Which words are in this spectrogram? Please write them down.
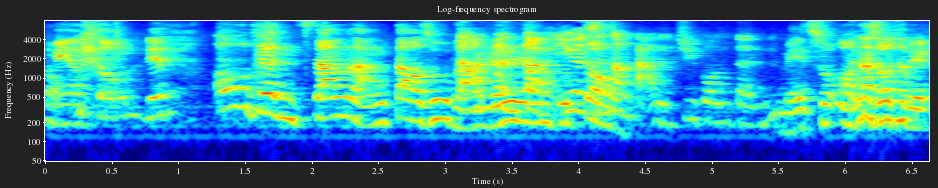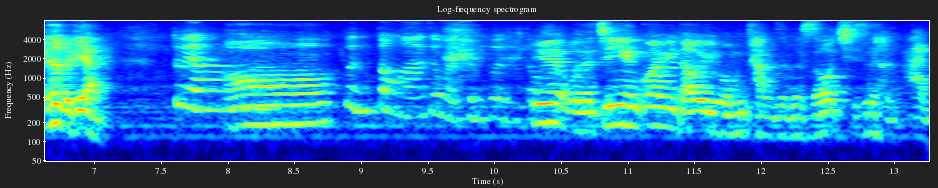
动，没有动，连 哦，任蟑螂到处爬，当仍然不因为身。上打着聚光灯，没错，哦，那时候特别特别亮对啊，哦。不能动啊，这完全不能动。因为我的经验，关于岛屿，我们躺着的时候其实很暗，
